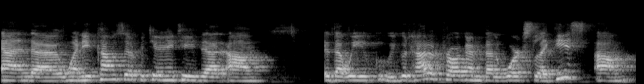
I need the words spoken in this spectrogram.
And uh, when it comes to opportunity that um, that we we could have a program that works like this, um,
